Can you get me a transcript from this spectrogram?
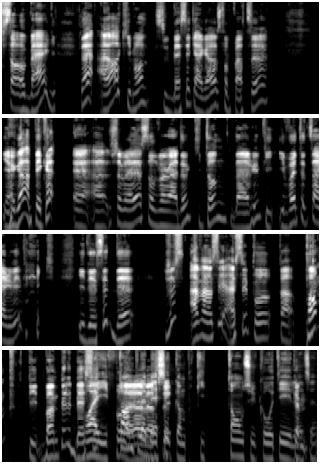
son bag. Là, alors qu'il monte sur le bicycle à gaz pour partir, il y a un gars en pick-up, euh, en Chevrolet Silverado qui tourne dans la rue puis il voit tout ça arriver. Fait qu'il décide de juste avancer assez pour faire pump puis bumper le bicycle Ouais, il tombe le bicycle comme pour qu'il tombe sur le côté, là, Comme- tu sais.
